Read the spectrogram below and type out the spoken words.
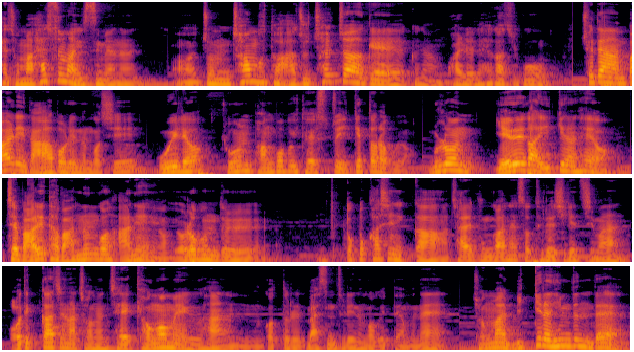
해- 정말 할 수만 있으면은 어, 좀 처음부터 아주 철저하게 그냥 관리를 해가지고 최대한 빨리 나아버리는 것이 오히려 좋은 방법이 될 수도 있겠더라고요. 물론 예외가 있기는 해요. 제 말이 다 맞는 건 아니에요. 여러분들 똑똑하시니까 잘 분간해서 들으시겠지만 어디까지나 저는 제 경험에 의한 것들을 말씀드리는 거기 때문에 정말 믿기는 힘든데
